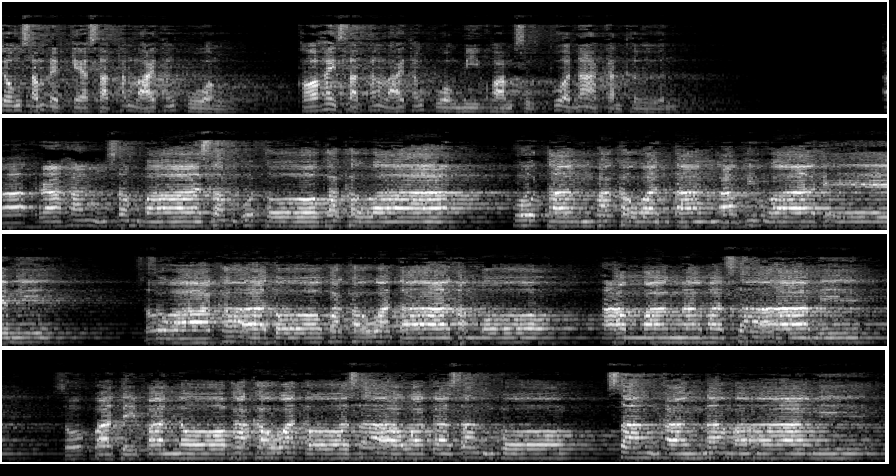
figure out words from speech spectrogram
จงสำเร็จแก่สัตว์ทั้งหลายทั้งปวง ขอให้สัตว์ทั้งหลายทั้งปวงมีความสุขทั่วหน้ากันเทินอะระหังสัมมาสัมพุทโธภะคะวา พุทธังภะคะวันตังอภิวาเทมิ สวาคาโตภะคะวตาธัมโมธัมมังนามัสสามิสุปฏิปันโนภะคะวะโตสาวกสังโฆ สังฆังนามามิ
